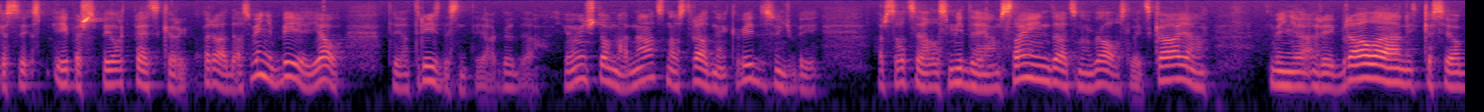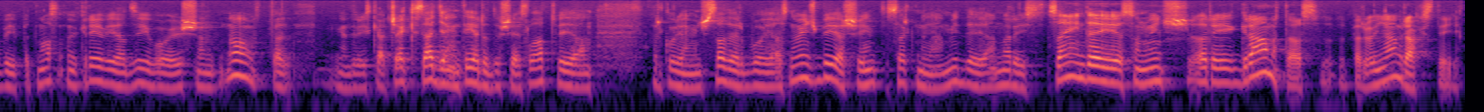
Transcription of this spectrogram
kas īpaši spilgti pēckara parādās, viņa bija jau tajā 30. gadā. Jo viņš tomēr nāca no strādnieka vidas, viņš bija ar sociālismu idejām saindēts no galvas līdz kājām. Viņa arī brālēni, kas jau bija pat Krievijā dzīvojuši, un, nu, gandrīz kā čekas aģenti ieradušies Latvijā, ar kuriem viņš sadarbojās. Nu, viņš bija ar šīm sarkanajām idejām arī saindējies, un viņš arī grāmatās par viņām rakstīja.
